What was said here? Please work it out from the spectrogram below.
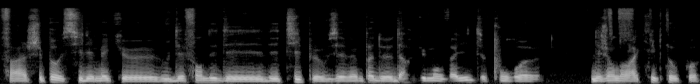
Enfin, je sais pas aussi, les mecs, vous défendez des, des types, vous avez même pas d'arguments valides pour des gens dans la crypto, quoi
